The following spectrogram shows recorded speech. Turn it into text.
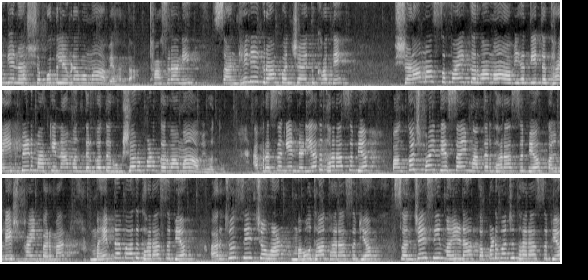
અંગેના શપથ લેવડાવવામાં આવ્યા હતા. ઠાસરાની સાંઠેલી ગ્રામ પંચાયત ખાતે શાળામાં સફાઈ કરવામાં આવી હતી તથા એક પેડ માકે નામ અંતર્ગત વૃક્ષારોપણ કરવામાં આવ્યું હતું. આ પ્રસંગે નડિયાદ ધારાસભ્ય પંકજભાઈ દેસાઈ, માતર ધારાસભ્ય કલ્પેશભાઈ પરમાર, મહેમદાબાદ ધારાસભ્ય અર્જુનસિંહ ચૌહાણ, મહુધા ધારાસભ્ય સંજયસિંહ મહિડા, કપડવંજ ધારાસભ્ય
